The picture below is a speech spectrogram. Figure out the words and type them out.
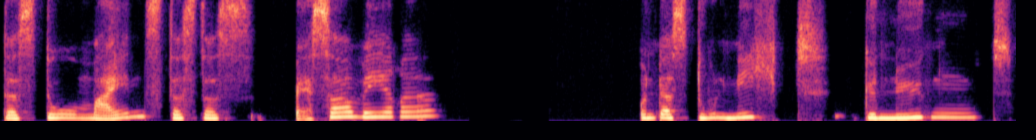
dass du meinst, dass das besser wäre und dass du nicht genügend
